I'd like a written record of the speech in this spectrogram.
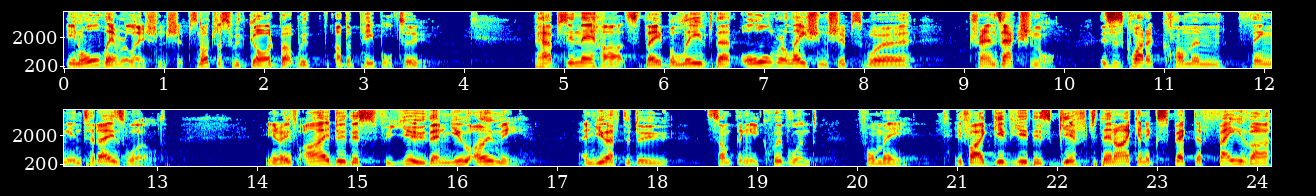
in all their relationships, not just with God, but with other people too. Perhaps in their hearts, they believed that all relationships were transactional. This is quite a common thing in today's world. You know, if I do this for you, then you owe me, and you have to do something equivalent for me. If I give you this gift, then I can expect a favor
